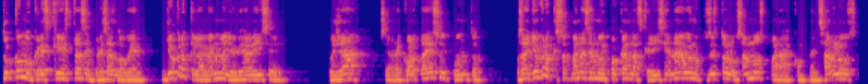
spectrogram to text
¿tú cómo crees que estas empresas lo ven? Yo creo que la gran mayoría dice, pues ya, se recorta eso y punto o sea, yo creo que van a ser muy pocas las que dicen, ah, bueno, pues esto lo usamos para compensarlos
